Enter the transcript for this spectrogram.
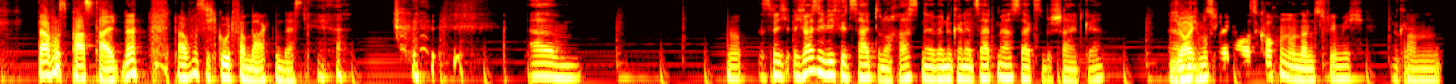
da, wo es passt halt, ne? Da, wo es sich gut vermarkten lässt. Ja. ähm, ja. Ich, ich, weiß nicht, wie viel Zeit du noch hast. Ne? Wenn du keine Zeit mehr hast, sagst du Bescheid, gell? Ja, ähm, ich muss gleich noch was kochen und dann streame ich. Okay. Ähm,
